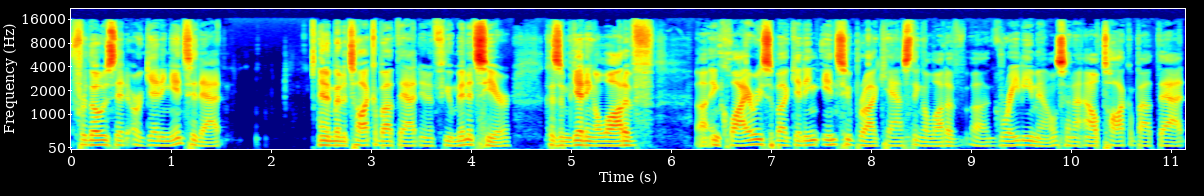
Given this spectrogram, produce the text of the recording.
for those that are getting into that, and I'm going to talk about that in a few minutes here because I'm getting a lot of uh, inquiries about getting into broadcasting, a lot of uh, great emails, and I'll talk about that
